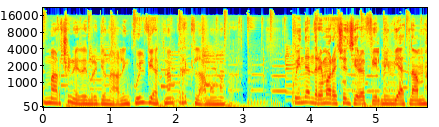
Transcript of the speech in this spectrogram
Mar Cinese meridionale, in cui il Vietnam reclama una parte. Quindi andremo a recensire il film in Vietnam.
